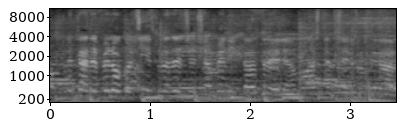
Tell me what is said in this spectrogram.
Am plecat de pe locul 15 și am venit al treilea, mă aștept să intru în final.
